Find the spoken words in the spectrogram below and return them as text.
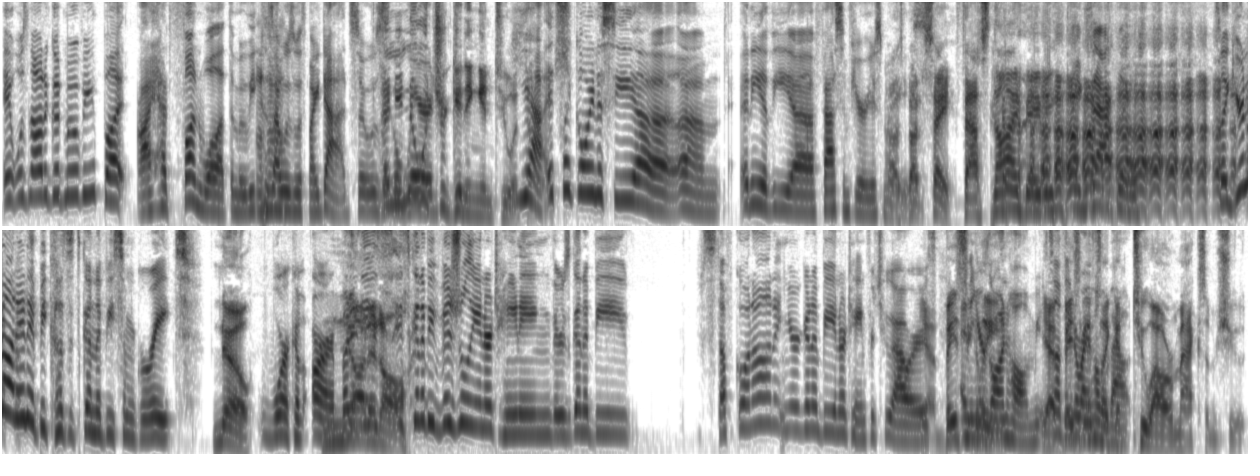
it was not a good movie, but I had fun while at the movie because I was with my dad. So it was like Mm-hmm. you a know weird, what you're getting into yeah, those. it's like going to see uh, um, any of the uh, Fast and Furious movies. I was about to say Fast Nine, baby. exactly. it's like you're not in it because it's going to be some great no. work of art, but Not it at all. it's going to be visually entertaining. There's going to be stuff going on, and you're going to be entertained for two hours. Yeah, basically and then you're going home. It's yeah, nothing to write home it's like about. a 2-hour Maxim shoot.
